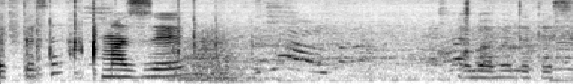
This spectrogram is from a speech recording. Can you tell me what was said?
দেখতেছেন? মাঝে এভাবে দিতেছি।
